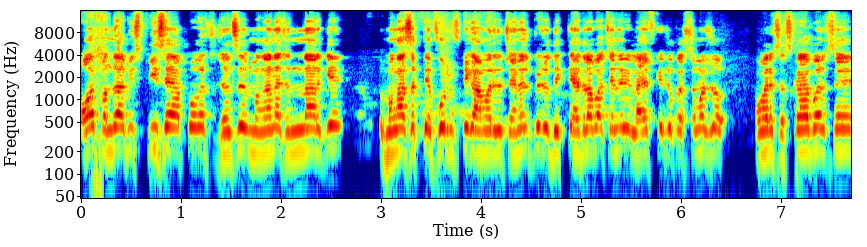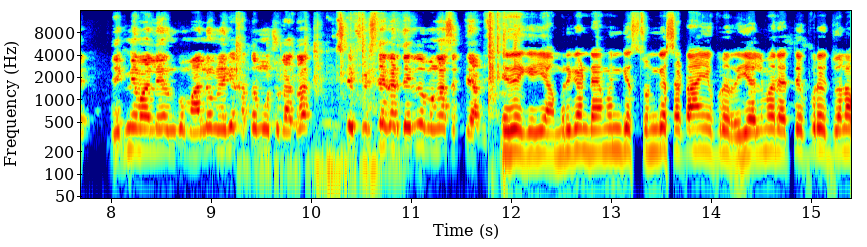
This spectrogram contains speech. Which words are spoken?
और पंद्रह बीस पीस है आपको अगर जल्द से मंगाना चंदनहार के तो मंगा सकते हैं। फोर फिफ्टी का हमारे जो चैनल पे जो देखते हैं, हैदराबाद चैनल लाइव के जो कस्टमर जो हमारे सब्सक्राइबर्स है देखने वाले हैं उनको मालूम है कि खत्म हो चुका था इसलिए फिर से अगर देख लो मंगा सकते हैं आप ये देखिए ये अमेरिकन डायमंड के स्टोन के सटा है ये पूरे रियल में रहते हैं पूरे जो ना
